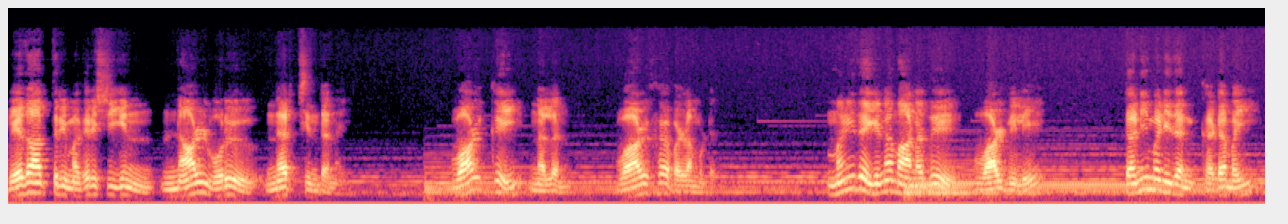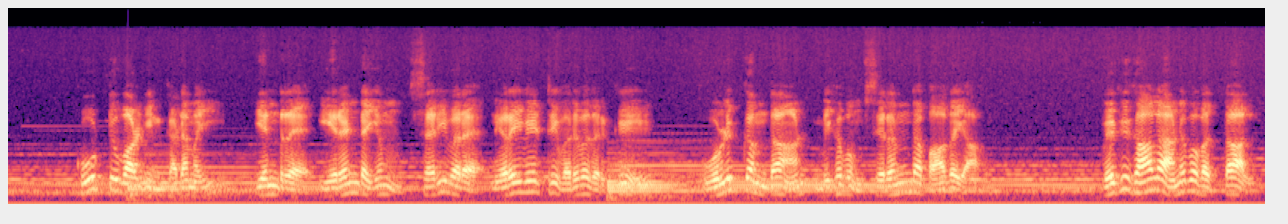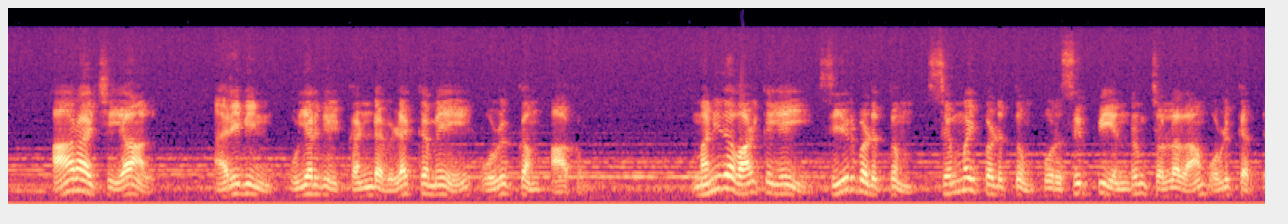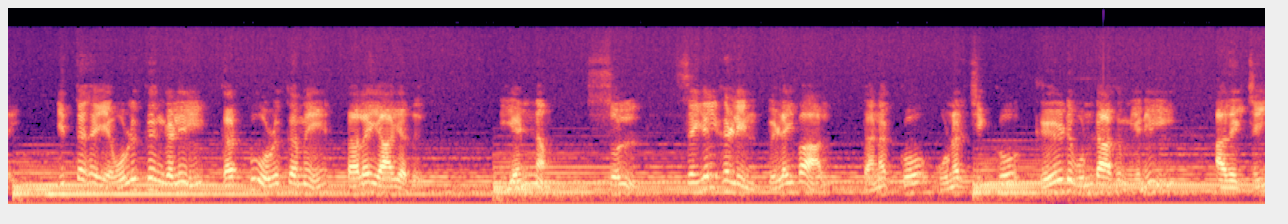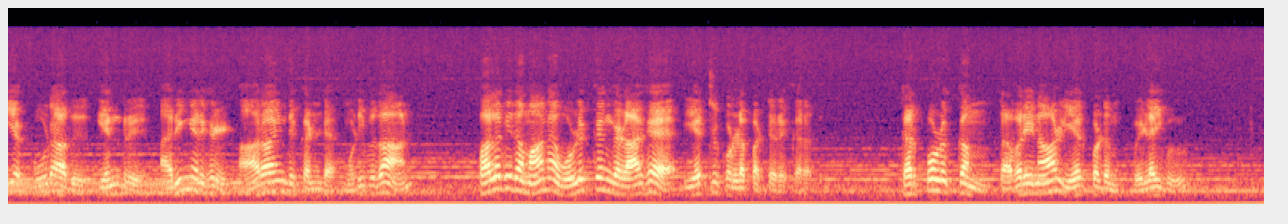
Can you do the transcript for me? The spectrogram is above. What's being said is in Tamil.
வேதாத்ரி மகரிஷியின் நாள் ஒரு நற்சிந்தனை. வாழ்க்கை நலன் வாழ்க வளமுடன். மனித இனமானது வாழ்விலே தனிமனிதன் கடமை கூட்டு வாழ்வின் கடமை என்ற இரண்டையும் சரிவர நிறைவேற்றி வருவதற்கு ஒழுக்கம்தான் மிகவும் சிறந்த பாதையாகும். வெகுகால அனுபவத்தால் ஆராய்ச்சியால் அறிவின் உயர்வில் கண்ட விளக்கமே ஒழுக்கம் ஆகும். மனித வாழ்க்கையை சீர்படுத்தும் செம்மைப்படுத்தும் ஒரு சிற்பி என்றும் சொல்லலாம் ஒழுக்கத்தை. இத்தகைய ஒழுக்கங்களில் கற்பு ஒழுக்கமே தலையாயது. எண்ணம் சொல் செயல்களின் விளைவால் தனக்கோ உணர்ச்சிக்கோ கேடு உண்டாகும் எனில் அதை செய்யக்கூடாது என்று அறிஞர்கள் ஆராய்ந்து கண்ட முடிவுதான் பலவிதமான ஒழுக்கங்களாக ஏற்றுக்கொள்ளப்பட்டிருக்கிறது. கற்பொழுக்கம் தவறினால் ஏற்படும் விளைவு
